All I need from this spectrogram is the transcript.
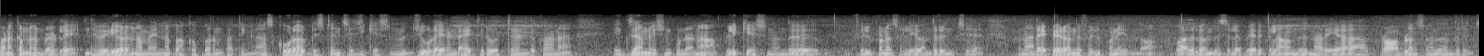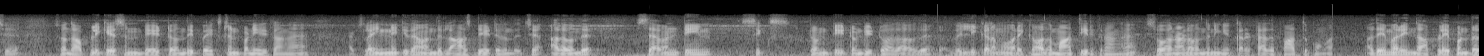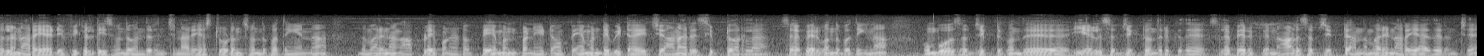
வணக்கம் நண்பர்களே இந்த வீடியோவில் நம்ம என்ன பார்க்க போகிறோம்னு பார்த்தீங்கன்னா school of distance education July ரெண்டாயிரத்தி இருபத்தி ரெண்டுக்கான எக்ஸாமினேஷனுக்கு உண்டான அப்ளிகேஷன் வந்து ஃபில் பண்ண சொல்லி வந்துருந்துச்சு. இப்போ நிறைய பேர் வந்து ஃபில் பண்ணியிருந்தோம். இப்போ அதில் வந்து சில பேருக்கெலாம் வந்து நிறையா ப்ராப்ளம்ஸ் வந்து வந்துருந்துச்சு. ஸோ அந்த அப்ளிகேஷன் டேட்டை வந்து இப்போ எக்ஸ்டெண்ட் பண்ணியிருக்காங்க. ஆக்சுவலாக இன்றைக்கி தான் வந்து லாஸ்ட் டேட் இருந்துச்சு. அதை வந்து seventeen six twenty twenty two அதாவது வெள்ளிக்கிழமை வரைக்கும் அதை மாற்றிருக்கிறாங்க ஸோ அதனால் வந்து நீங்கள் கரெக்டாக அதை பார்த்துக்கோங்க. அதே மாதிரி இந்த அப்ளை பண்ணுறதுல நிறையா டிஃபிகல்ட்டிஸ் வந்து வந்துருந்துச்சு. நிறையா ஸ்டூடெண்ட்ஸ் வந்து பார்த்திங்கன்னா இந்த மாதிரி நாங்கள் அப்ளை பண்ணிட்டோம் பேமெண்ட் பண்ணிட்டோம் பேமெண்ட் டெபிட் ஆகிடுச்சு ஆனால் ரெசிப்ட் வரல. சில பேருக்கு வந்து பார்த்திங்கன்னா ஒம்பது சப்ஜெக்ட்டுக்கு வந்து ஏழு சப்ஜெக்ட் வந்துருக்குது. சில பேருக்கு நாலு சப்ஜெக்ட் அந்த மாதிரி நிறையா இது இருந்துச்சு.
